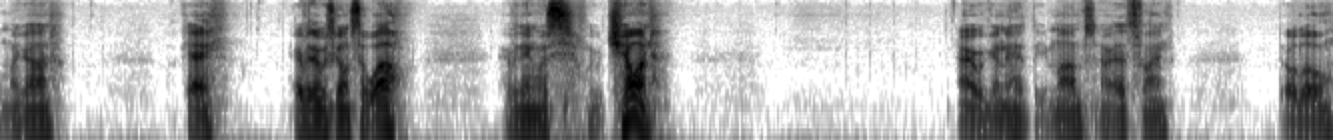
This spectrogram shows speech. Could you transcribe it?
Oh my god. Okay. Everything was going so well. Everything was, we were chilling. All right, we're going to hit the mobs. All right, that's fine. Throw a little,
